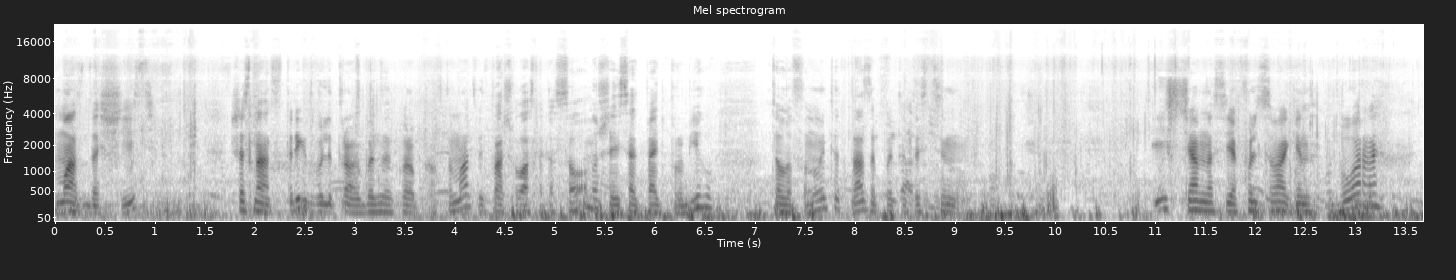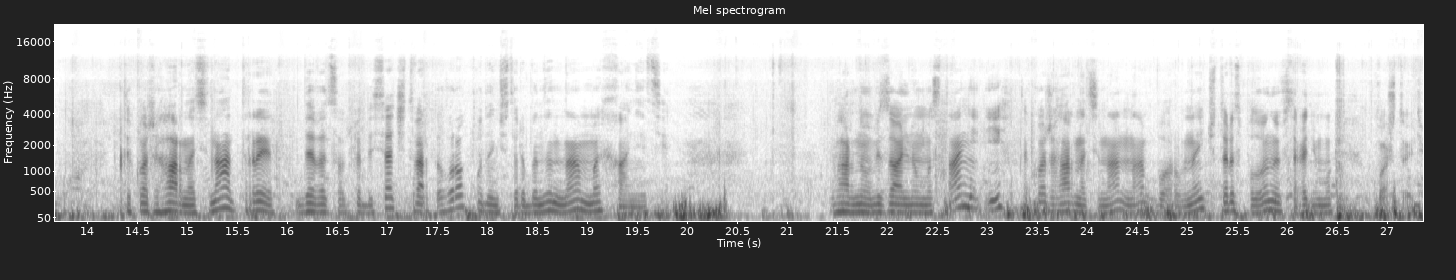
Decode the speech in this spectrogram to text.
Mazda 6. 16 рік, 2-літровий бензин коробка автомат від першого власника салону, 65 пробігу. Телефонуйте та запитуйте ціну. І ще в нас є Volkswagen Bora. Також гарна ціна 3,954 року, 1,4 бензин на механіці. В гарному візуальному стані і також гарна ціна на бору. Вони 4,5 в середньому коштують.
